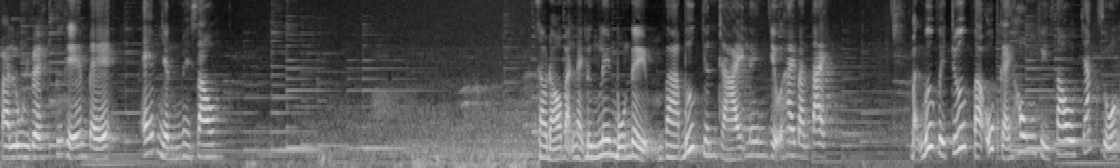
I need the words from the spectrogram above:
Và lùi về, tư thế em bé, ép nhấn về sau. Sau đó bạn lại đứng lên 4 điểm và bước chân trái lên giữa hai bàn tay. Bạn bước về trước và úp cái hông phía sau chắc xuống.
